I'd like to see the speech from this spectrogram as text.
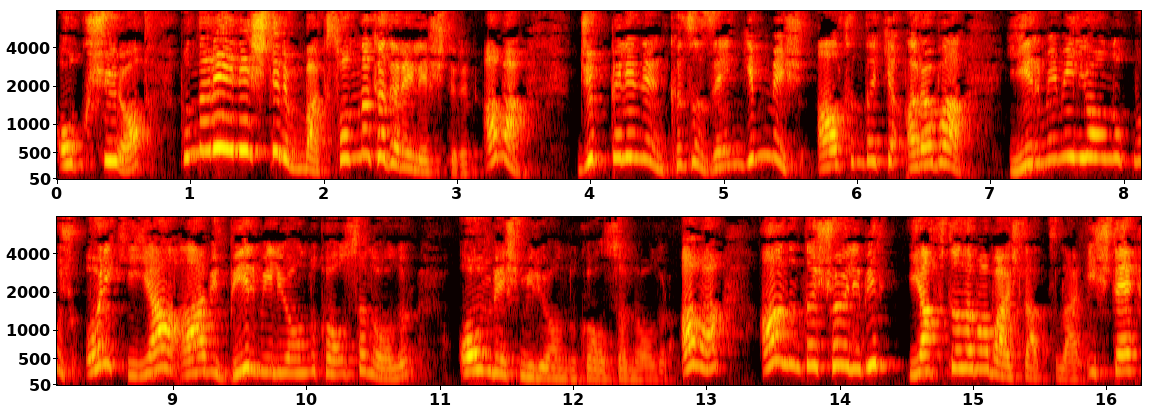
okşuyor. Bunları eleştirin bak sonuna kadar eleştirin. Ama Cübbeli'nin kızı zenginmiş. Altındaki araba 20 milyonlukmuş. 12 ya abi 1 milyonluk olsa ne olur? 15 milyonluk olsa ne olur? Ama anında şöyle bir yaftalama başlattılar. İşte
